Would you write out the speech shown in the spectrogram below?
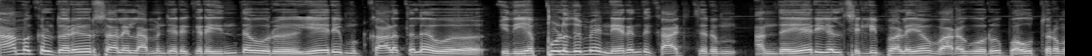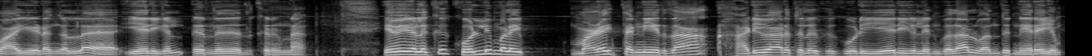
நாமக்கல் துறையூர் சாலையில் அமைஞ்சிருக்கிற இந்த ஒரு ஏரி முற்காலத்தில் இது எப்பொழுதுமே நிறைந்து காட்சி தரும். அந்த ஏரிகள் சில்லிப்பாளையம் வரகூர் பௌத்திரம் ஆகிய இடங்களில் ஏரி ஏரிகள் நிறைந்திருக்கின்றன. இவைகளுக்கு கொல்லிமலை மழை தண்ணீர் தான் அடிவாரத்தில் இருக்கக்கூடிய ஏரிகள் என்பதால் வந்து நிறையும்.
